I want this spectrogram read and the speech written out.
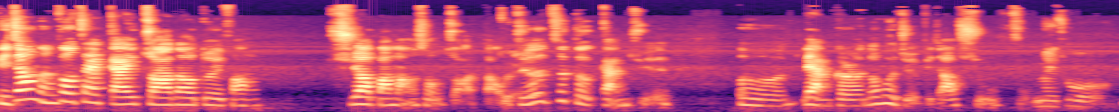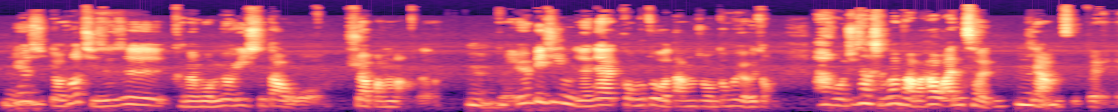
比较能够在该抓到对方需要帮忙的时候抓到。我对觉得这个感觉，呃，两个人都会觉得比较舒服。没错，嗯因为有时候其实是可能我没有意识到我需要帮忙的，嗯，对，因为毕竟人家在工作当中都会有一种啊，我就是要想办法把它完成嗯这样子，对。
